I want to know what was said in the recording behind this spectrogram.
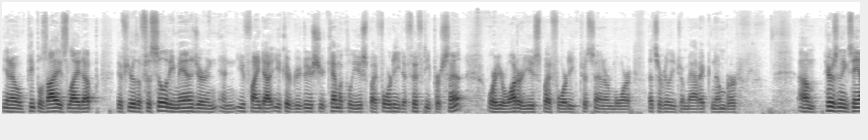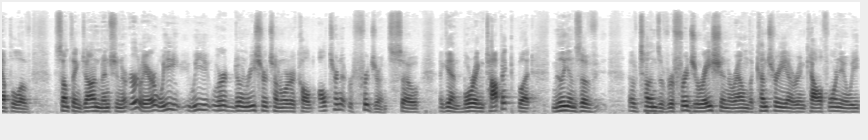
you know, people's eyes light up if you're the facility manager and, and you find out you could reduce your chemical use by 40 to 50% or your water use by 40% or more. That's a really dramatic number. Um, here's an example of something John mentioned earlier, we, we were doing research on what are called alternate refrigerants. So, again, boring topic, but millions of, of tons of refrigeration around the country or in California. We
